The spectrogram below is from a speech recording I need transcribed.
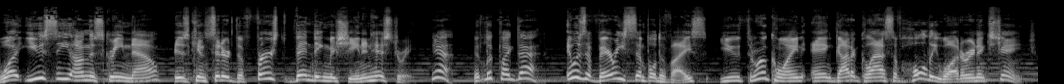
What you see on the screen now is considered the first vending machine in history. Yeah, it looked like that. It was a very simple device. You threw a coin and got a glass of holy water in exchange.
